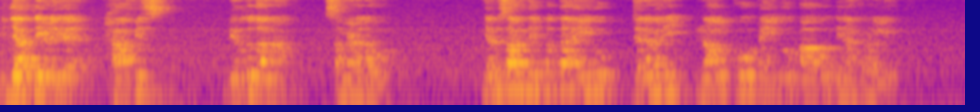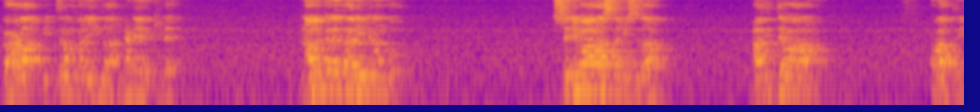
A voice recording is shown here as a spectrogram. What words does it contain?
ವಿದ್ಯಾರ್ಥಿಗಳಿಗೆ ಹಾಫಿಸ್ ಬಿರುದುದಾನ ಸಮ್ಮೇಳನವು. ಎರಡು ಸಾವಿರದ ಇಪ್ಪತ್ತ ಐದು ಜನವರಿ ನಾಲ್ಕು ಐದು ಆರು ದಿನಾಂಕಗಳಲ್ಲಿ ಬಹಳ ವಿಜೃಂಭಣೆಯಿಂದ ನಡೆಯಲಿಕ್ಕಿದೆ. ನಾಲ್ಕನೇ ತಾರೀಕಿನಂದು ಶನಿವಾರ ಶ್ರಮಿಸಿದ ಆದಿತ್ಯವಾರ ರಾತ್ರಿ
